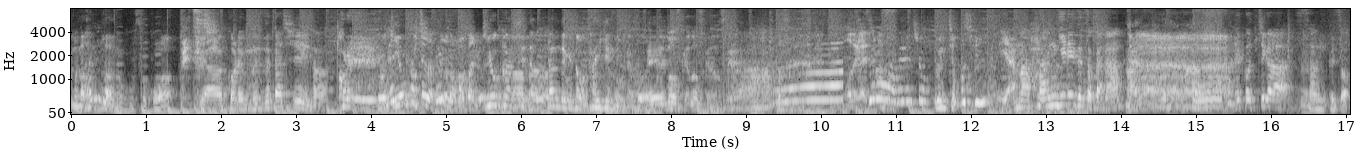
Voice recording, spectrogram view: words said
のか何なのそこは。いやーこれ難しいな。これ。記憶してたってことは分かるよね。記憶はしてた。なんだけど再現できなかったえー、どうすかどうすかどうすかいやまあ半切れグソかな。でこっちが三グソ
